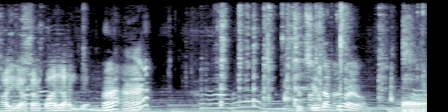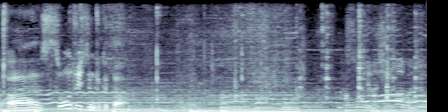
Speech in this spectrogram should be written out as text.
아니 약간 과자인데? 에? 에? 저 지금 딱 좋아요. 아 소주 있으면 좋겠다. 한국인은 신라면이야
